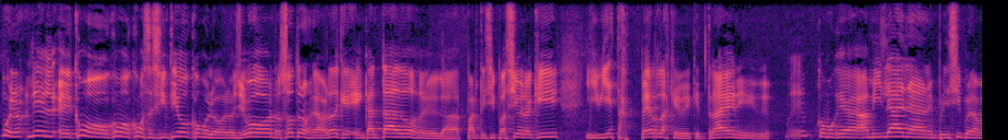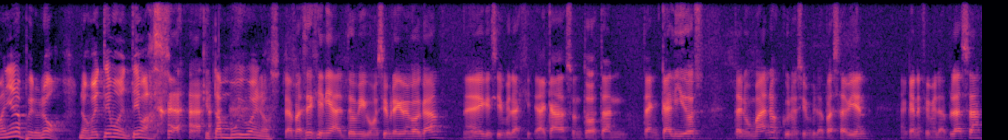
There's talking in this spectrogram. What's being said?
Bueno, Nel, eh, ¿cómo, cómo, cómo, se sintió? ¿Cómo lo, llevó? Nosotros, la verdad que encantados de la participación aquí y vi estas perlas que, que traen y eh, como que amilanan en principio de la mañana, pero no, nos metemos en temas que están muy buenos. La pasé genial, Tommy, como siempre que vengo acá, que siempre acá son todos tan, tan cálidos, tan humanos, que uno siempre la pasa bien acá en FM La Plaza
